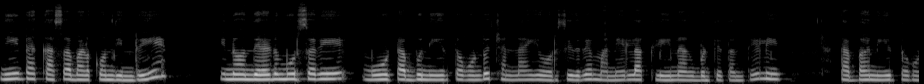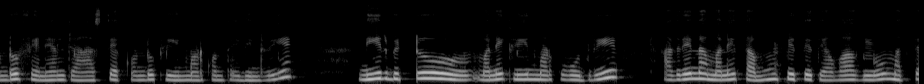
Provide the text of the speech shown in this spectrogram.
ನೀಟಾಗಿ ಕಸ ಬಳ್ಕೊಂಡೀನಿ ರೀ ಇನ್ನೊಂದು ಎರಡು, ಮೂರು ಸರಿ ಮೂರು ಟಬ್ ನೀರು ತೊಗೊಂಡು ಚೆನ್ನಾಗಿ ಒರೆಸಿದ್ರೆ ಮನೆಯೆಲ್ಲ ಕ್ಲೀನ್ ಆಗಿಬಿಡ್ತೈತೆ ಅಂತೇಳಿ ಟಬ್ಬಾಗ ನೀರು ತೊಗೊಂಡು, ಫೆನೆಲ್ ಜಾಸ್ತಿ ಹಾಕ್ಕೊಂಡು ಕ್ಲೀನ್ ಮಾಡ್ಕೊತ ಇದ್ದೀನಿ ರೀ. ನೀರು ಬಿಟ್ಟು ಮನೆ ಕ್ಲೀನ್ ಮಾಡ್ಕೊಬೋದು ರೀ ಆದರೆ ನಮ್ಮ ಮನೆ ತಂಪಿರ್ತೈತಿ ಯಾವಾಗಲೂ, ಮತ್ತು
